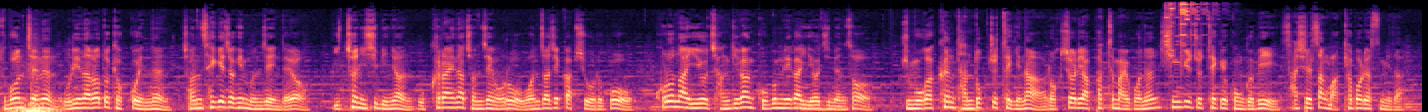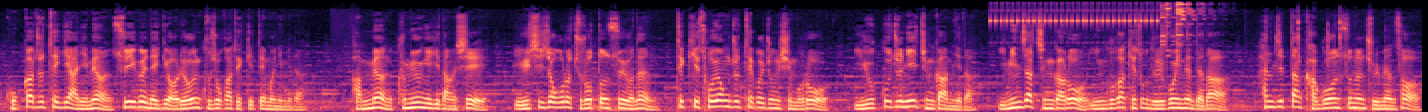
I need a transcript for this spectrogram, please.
두 번째는 우리나라도 겪고 있는 전 세계적인 문제인데요. 2022년 우크라이나 전쟁으로 원자재 값이 오르고 코로나 이후 장기간 고금리가 이어지면서 규모가 큰 단독주택이나 럭셔리 아파트 말고는 신규 주택의 공급이 사실상 막혀버렸습니다. 고가주택이 아니면 수익을 내기 어려운 구조가 됐기 때문입니다. 반면 금융위기 당시 일시적으로 줄었던 수요는 특히 소형주택을 중심으로 이후 꾸준히 증가합니다. 이민자 증가로 인구가 계속 늘고 있는 데다 한 집당 가구 원 수는 줄면서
